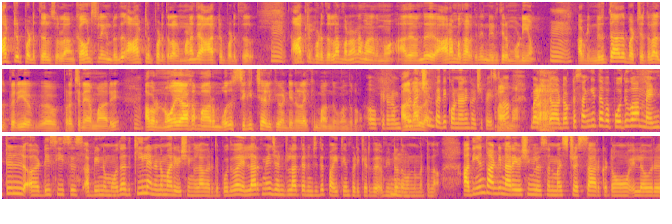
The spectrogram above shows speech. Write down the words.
ஆற்றுப்படுத்துதல் சொல்லுவாங்க. கவுன்சிலிங்ன்றது ஆற்றுப்படுத்தல் அவங்க மனதை ஆற்றுப்படுத்துதல். ஆற்றுப்படுத்தலாம் பண்ணால் நம்ம அதை வந்து ஆரம்ப காலத்திலே நிறுத்திட முடியும். அப்படி நிறுத்தாத பட்சத்தில் அது பெரிய அஹ், பிரச்சனையா மாறி அப்புறம் நோயாக மாறும்போது சிகிச்சை அளிக்க வேண்டிய நிலைக்கு வந்து வந்துடும் ஓகே நம்ம பத்தி நேரம் கழிச்சு பேசலாம். பட் டாக்டர் சங்கீதா இப்போ பொதுவா மென்டல் டிசீசஸ் அப்படின்னும் போது அது கீழே என்னென்ன மாதிரி விஷயங்கள்லாம் வருது? பொதுவா எல்லாருக்குமே ஜென்ரலா தெரிஞ்சது பைத்தியம் பிடிக்கிறது அப்படின்றது ஒண்ணு மட்டும் தான் அதையும் தாண்டி நிறைய விஷயங்கள் சொன்ன மாதிரி ஸ்ட்ரெஸ்ஸா இருக்கட்டும் இல்ல ஒரு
